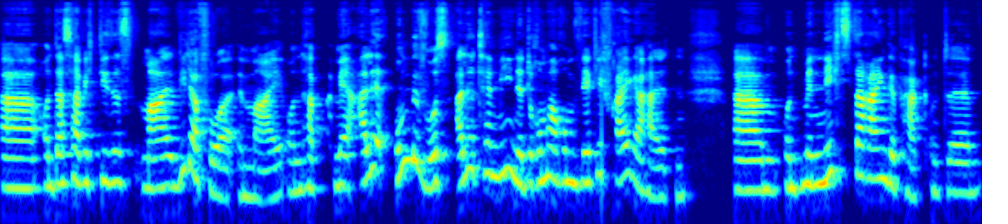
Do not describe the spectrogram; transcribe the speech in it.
Äh, und das habe ich dieses Mal wieder vor im Mai und habe mir alle unbewusst alle Termine drumherum wirklich freigehalten ähm, und mir nichts da reingepackt. Und äh,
